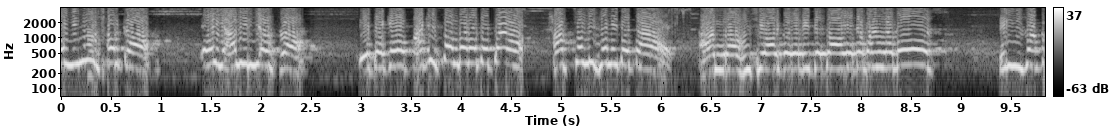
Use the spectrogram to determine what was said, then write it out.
এই ইউনিয়ন সরকার, এই আমির ইয়াসরা এটাকে পাকিস্তান বানাতে চায়, সাতচল্লিশে নিতে চায়। আমরা হুঁশিয়ার করে দিতে চাই এটা বাংলাদেশ। তিরিশ লক্ষ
